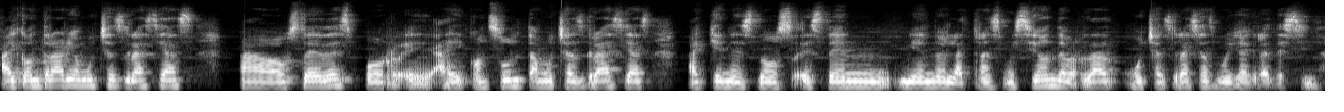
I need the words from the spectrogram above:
Al contrario, muchas gracias a ustedes por eh, consulta, muchas gracias a quienes nos estén viendo en la transmisión, de verdad, muchas gracias, muy agradecida.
